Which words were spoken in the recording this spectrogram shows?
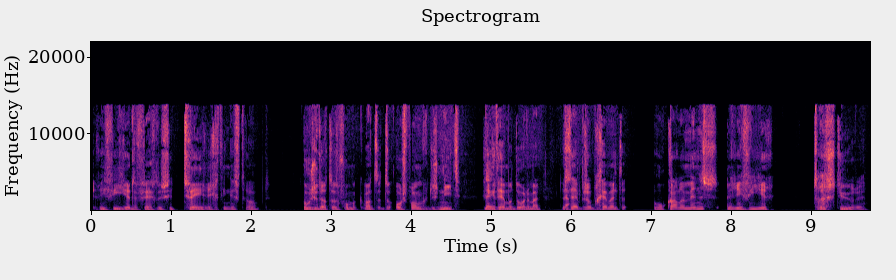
rivier de vecht dus in twee richtingen stroomt. Hoe ze dat dan voor me... Want het oorspronkelijk dus niet. Ging Nee. het helemaal door naar mij. Dus Ja. hebben ze op een gegeven moment... Hoe kan een mens een rivier terugsturen?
